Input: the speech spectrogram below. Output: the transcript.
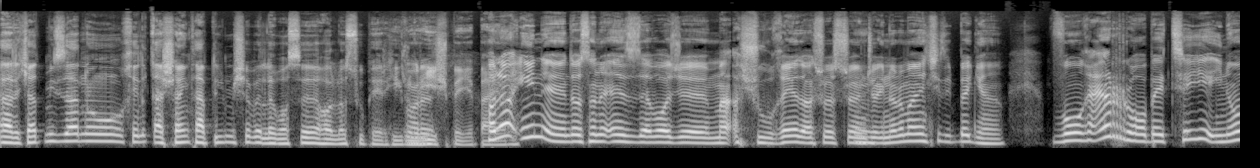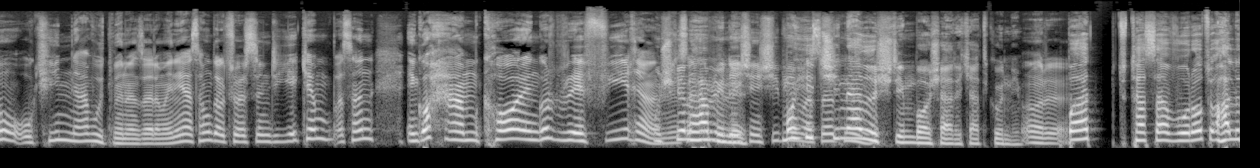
حرکت می‌زنه و خیلی قشنگ تبدیل میشه به لباس حالا superhero یش به یه حالا. این داستان ازدواج معشوقه دکتر استرنج اینا رو من این چیزی بگم. واقعا رابطه اینا اوکی نبود به نظر من. یعنی اصلا دکتر استرنج یکم اصلا انگار همکار انگار رفیقن. مشکل همینه. ما هیچی. نداشتیم باش حرکت کنیم. آره. باید تو تصورات و حالا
